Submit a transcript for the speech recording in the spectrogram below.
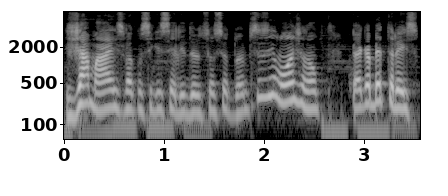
jamais vai conseguir ser líder do seu setor. Não precisa ir longe, não. Pega a B3.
